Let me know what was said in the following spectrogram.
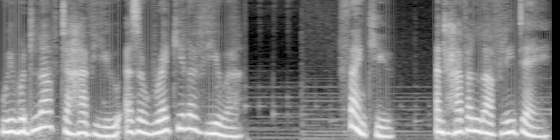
We would love to have you as a regular viewer. Thank you, and have a lovely day.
